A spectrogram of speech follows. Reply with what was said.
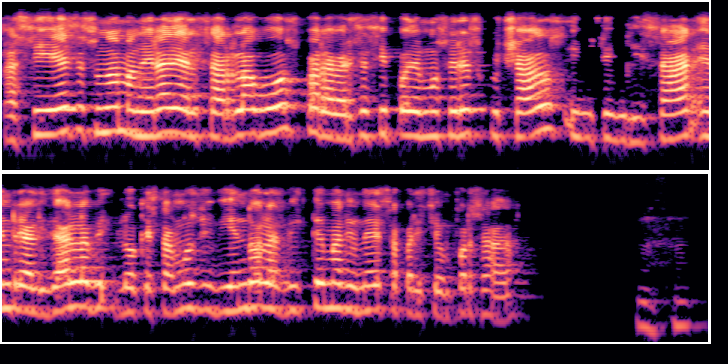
Así es, es una manera de alzar la voz para ver si así podemos ser escuchados y visibilizar en realidad lo, lo que estamos viviendo a las víctimas de una desaparición forzada. Uh -huh.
